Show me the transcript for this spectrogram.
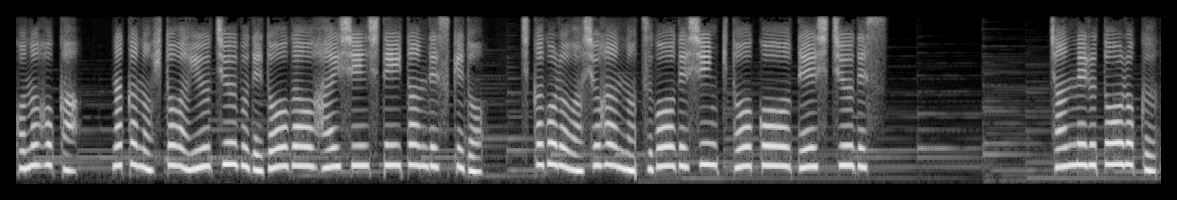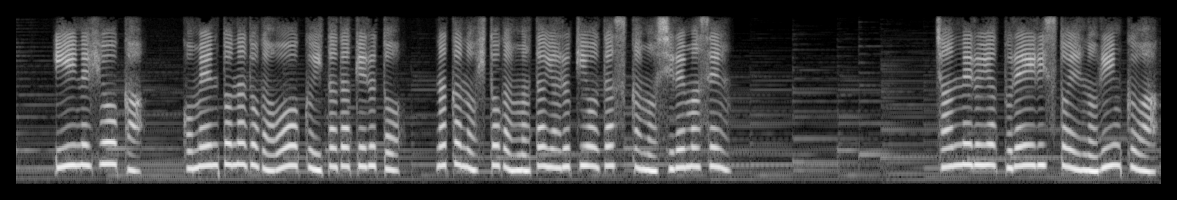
このほか、中の人は YouTube で動画を配信していたんですけど、近頃は初版の都合で新規投稿を停止中です。チャンネル登録、いいね評価、コメントなどが多くいただけると、中の人がまたやる気を出すかもしれません。チャンネルやプレイリストへのリンクは、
